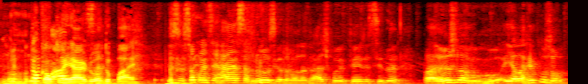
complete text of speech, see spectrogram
no, no Não calcanhar fala. do, do pai. Isso, só para encerrar, essa música da malandragem foi oferecida para Ângela Gugu e ela recusou.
